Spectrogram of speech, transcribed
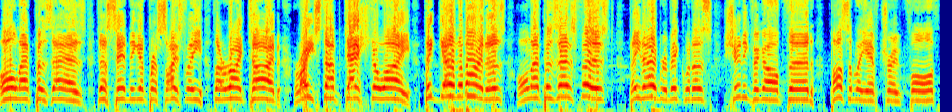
All that pizzazz descending at precisely the right time. Raced up, dashed away. Big go the Mariners. All that pizzazz first. Beat over Ubiquitous. Shooting for gold third. Possibly F Troop fourth.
